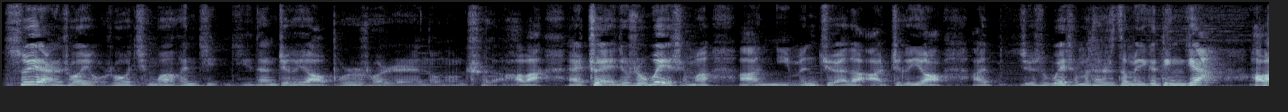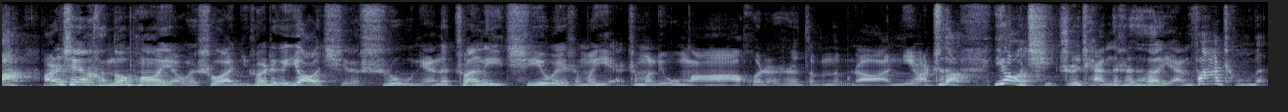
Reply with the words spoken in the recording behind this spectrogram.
虽然说有时候情况很紧急，但这个药不是说人人都能吃的，好吧？哎，这也就是为什么啊，你们觉得啊，这个药啊，就是为什么它是这么一个定价。好吧，而且很多朋友也会说啊，你说这个药企的十五年的专利期为什么也这么流氓啊，或者是怎么怎么着啊？你要知道，药企值钱的是它的研发成本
